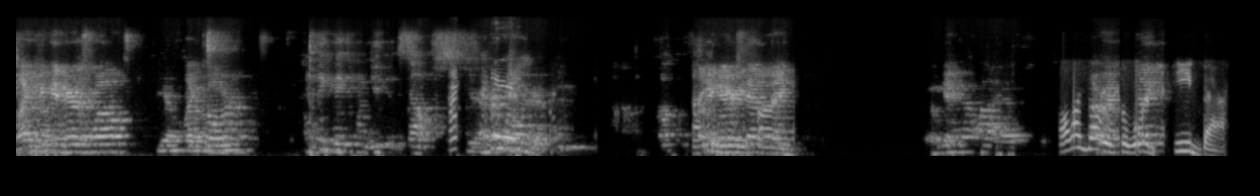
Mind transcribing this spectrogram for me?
Mike, you can hear us well? Yeah. Mike Kohler? I think they can do themselves. Yeah. I can hear you fine. Okay. All I got was the word feedback.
